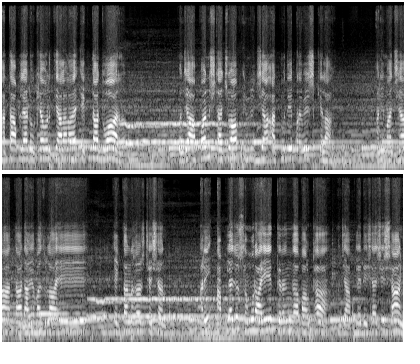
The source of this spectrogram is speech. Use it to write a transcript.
आता आपल्या डोक्यावरती आलेला आहे एकता द्वार. म्हणजे आपण स्टॅच्यू ऑफ युनिटीच्या आतमध्ये प्रवेश केला. आणि माझ्या आता डाव्या बाजूला आहे एकतानगर स्टेशन आणि आपल्या जो समोर आहे तिरंगा बावठा म्हणजे आपल्या देशाची शान.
